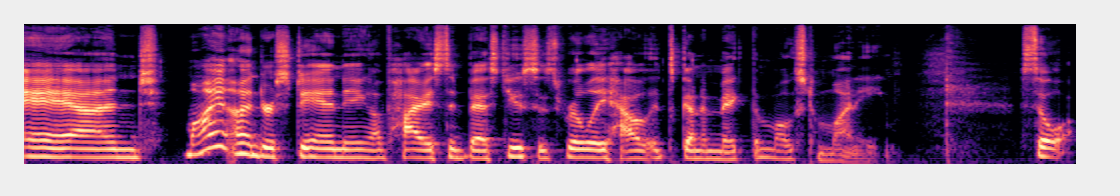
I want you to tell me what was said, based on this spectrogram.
And my understanding of highest and best use is really how it's going to make the most money. So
